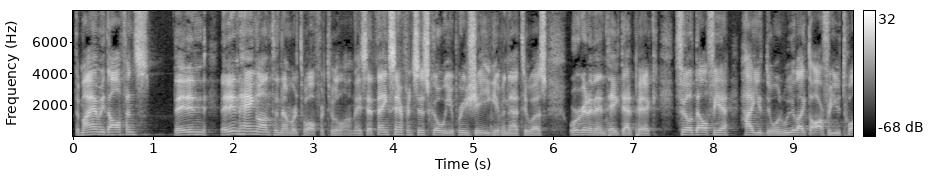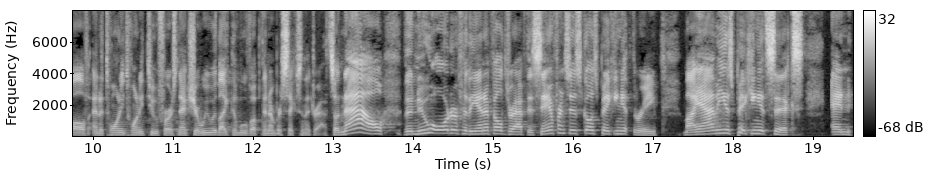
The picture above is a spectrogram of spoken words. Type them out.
The Miami Dolphins they didn't they didn't hang on to number 12 for too long. They said, "Thanks San Francisco, we appreciate you giving that to us. We're going to then take that pick. Philadelphia, how you doing? We would like to offer you 12 and a 2022 first next year. We would like to move up to number 6 in the draft." So now, the new order for the NFL draft is San Francisco's picking at 3, Miami is picking at 6, and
